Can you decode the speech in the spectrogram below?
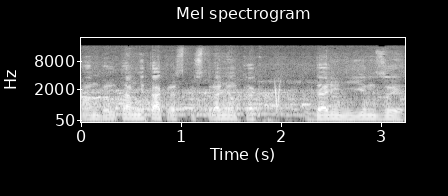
он был там не так распространен, как в долине Янзы.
